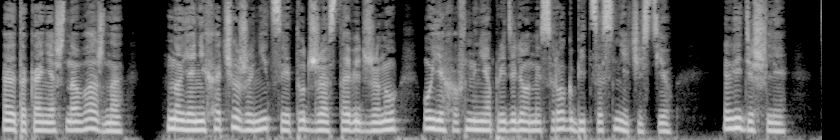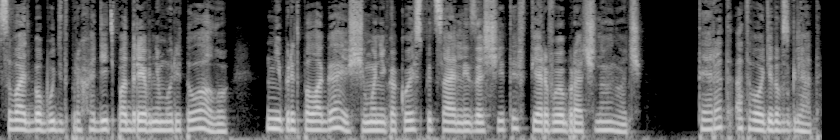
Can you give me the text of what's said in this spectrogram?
Это, конечно, важно, но я не хочу жениться и тут же оставить жену, уехав на неопределенный срок биться с нечистью. Видишь ли, свадьба будет проходить по древнему ритуалу, не предполагающему никакой специальной защиты в первую брачную ночь. Террет отводит взгляд.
